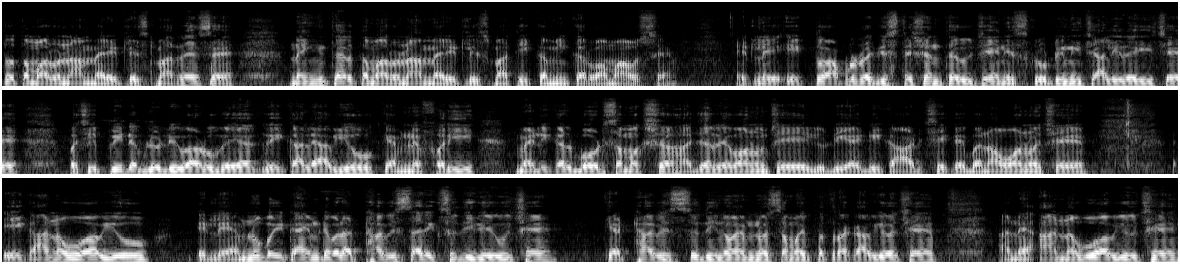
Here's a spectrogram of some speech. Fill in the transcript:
તો તમારું નામ મેરિટ લિસ્ટમાં રહેશે, નહીંતર તમારું નામ મેરિટ લિસ્ટમાંથી કમી કરવામાં આવશે. એટલે એક તો આપણું રજીસ્ટ્રેશન થયું છે, એની સ્ક્રુટિની ચાલી રહી છે, પછી પીડબ્લ્યુડી વાળું ગયા, ગઈકાલે આવ્યું કે એમને ફરી મેડિકલ બોર્ડ સમક્ષ હાજર રહેવાનું છે યુડીઆઈડી કાર્ડ છે, કંઈ બનાવવાનો છે. એક આ નવું આવ્યું, એટલે એમનું પછી ટાઈમ ટેબલ અઠ્ઠાવીસ તારીખ સુધી ગયું છે. કે અઠ્ઠાવીસ સુધીનો એમનો સમયપત્રક આવ્યો છે અને આ નવું આવ્યું છે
